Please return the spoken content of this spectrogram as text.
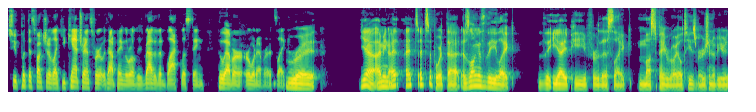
to put this function of like you can't transfer it without paying the royalties rather than blacklisting whoever or whatever. It's like Right. Yeah, I mean, I I'd, I'd support that as long as the like the EIP for this like must pay royalties version of your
